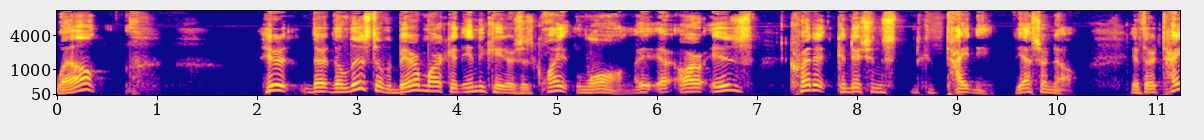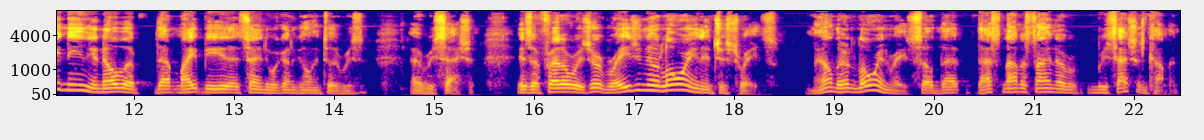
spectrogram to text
Well, here the the list of bear market indicators is quite long. Are is credit conditions tightening? Yes or no? If they're tightening, you know that that might be saying we're going to go into a, recession. Is the Federal Reserve raising or lowering interest rates? Well, they're lowering rates, so that that's not a sign of recession coming.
